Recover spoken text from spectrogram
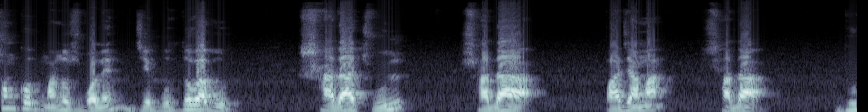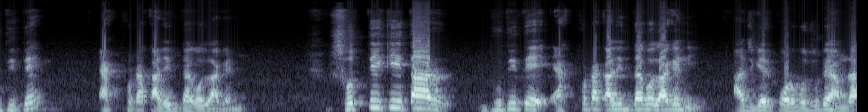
সংখ্যক মানুষ বলেন যে বুদ্ধবাবুর সাদা চুল, সাদা পাজামা, সাদা ধুতিতে এক ফোঁটা কালির দাগও লাগেনি। সত্যি কি তার ধুতিতে এক ফোঁটা কালির দাগও লাগেনি? আজকের পর্ব জুড়ে আমরা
